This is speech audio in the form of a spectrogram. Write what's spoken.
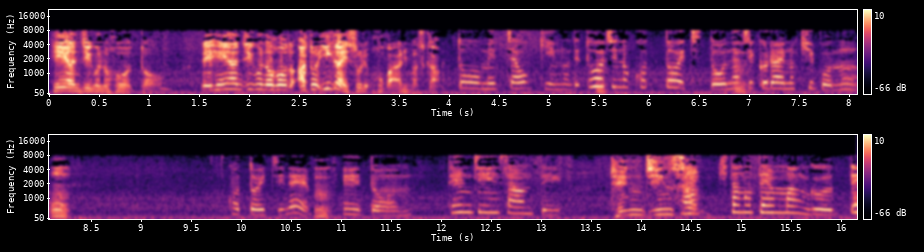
平安神宮の方と、で、平安神宮の方と、あと以外それ、他ありますか？あと、めっちゃ大きいので、当時の骨董市と同じくらいの規模のうん。骨董市で、うんえっ、と、天神さんっていう、天神さん、はい北の天満宮で、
